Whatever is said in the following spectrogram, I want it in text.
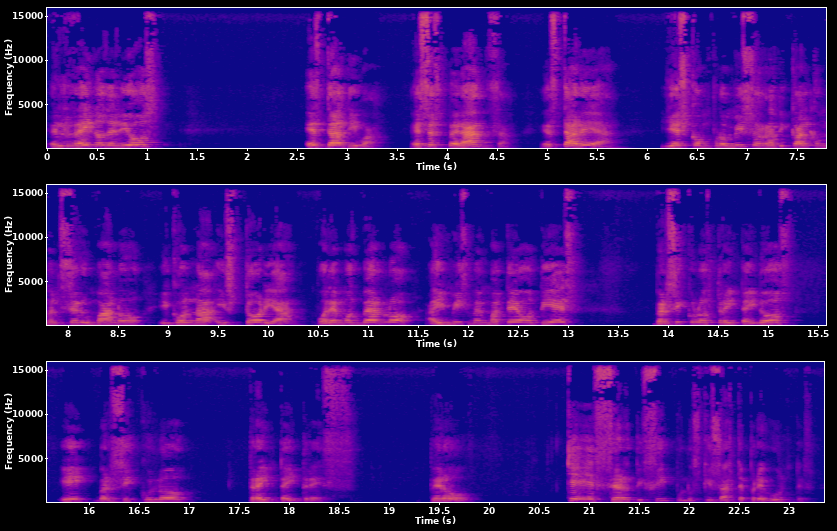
El reino de Dios es dádiva, es esperanza, es tarea y es compromiso radical con el ser humano y con la historia. Podemos verlo ahí mismo en Mateo 10, versículos 32 y versículo 33. Pero, ¿qué es ser discípulos? Quizás te preguntes.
